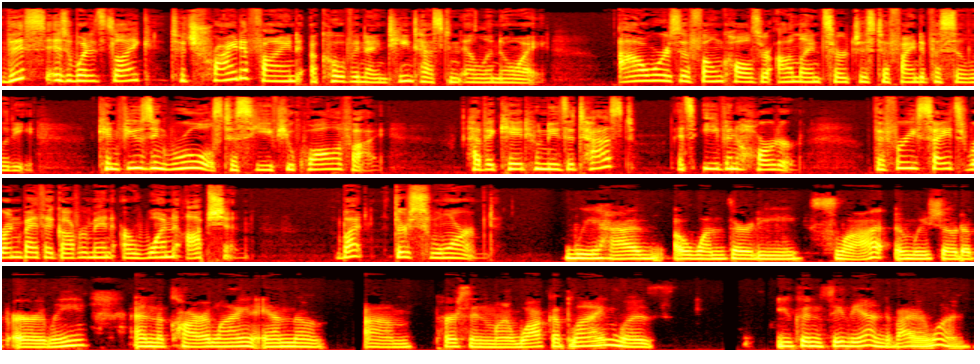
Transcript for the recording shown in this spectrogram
This is what it's like to try to find a COVID 19 test in Illinois. Hours of phone calls or online searches to find a facility, confusing rules to see if you qualify. Have a kid who needs a test? It's even harder. The free sites run by the government are one option, but they're swarmed we had a 1.30 slot and we showed up early and the car line and the um, person line walk up line was you couldn't see the end of either one.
